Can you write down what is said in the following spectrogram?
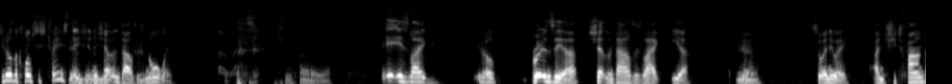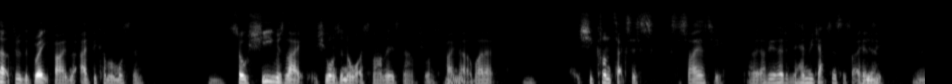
you know the closest train station the in Shetland. Isles is Norway? It is like, you know, Britain's here, Shetland Isles is like here. yeah. So anyway, and she'd found out through the grapevine that I'd become a Muslim. Hmm. So she was like, she wants to know what Islam is now. She wants to find Mm. out about it. She contacts this society. Uh, Have you heard of the Henry Jackson Society? yeah.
